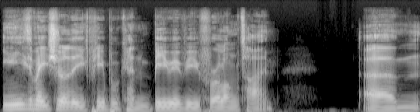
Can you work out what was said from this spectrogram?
you need to make sure that these people can be with you for a long time. Um,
